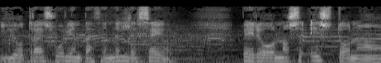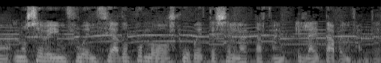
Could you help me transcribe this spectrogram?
y otra es su orientación del deseo. Pero no esto no, no se ve influenciado por los juguetes en la etapa, en la etapa infantil.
